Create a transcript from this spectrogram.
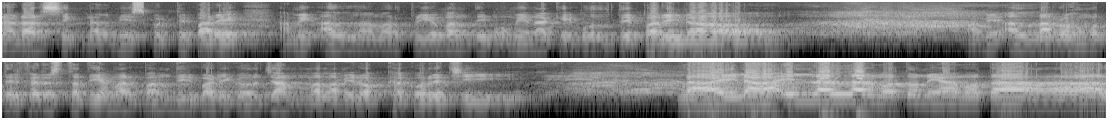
রাডার সিগন্যাল মিস করতে পারে। আমি আল্লাহ আমার প্রিয় বান্দি মোমেনাকে বলতে পারি না। আমি আল্লাহ রহমতের ফেরস্তা দিয়ে আমার বান্দির বাড়িঘর জানমাল আমি রক্ষা করেছি। লা ইলাহা ইল্লাল্লাহর মতো নিয়ামত আর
